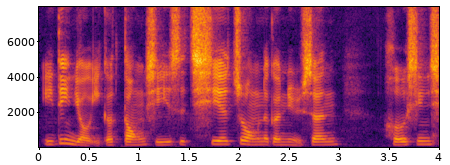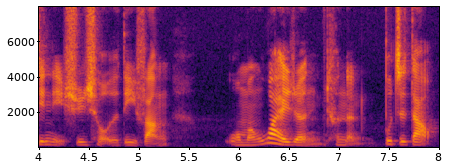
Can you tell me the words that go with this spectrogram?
一定有一个东西是切中那个女生核心心理需求的地方，我们外人可能不知道，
